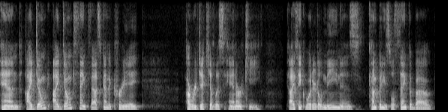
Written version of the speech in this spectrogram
And I don't I don't think that's going to create a ridiculous anarchy. I think what it'll mean is companies will think about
